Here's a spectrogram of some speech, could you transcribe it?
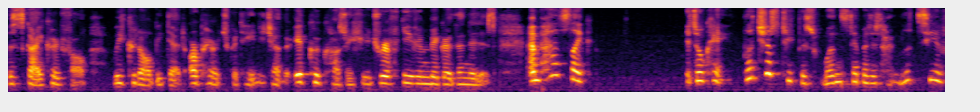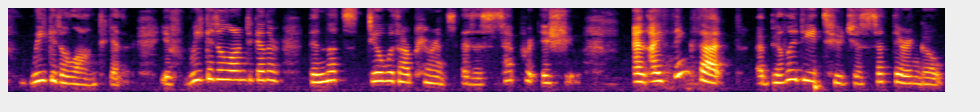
the sky could fall. We could all be dead. Our parents could hate each other. It could cause a huge rift, even bigger than it is. And Pat's like, it's okay. Let's just take this one step at a time. Let's see if we get along together. If we get along together, then let's deal with our parents as a separate issue. And I think that ability to just sit there and go,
